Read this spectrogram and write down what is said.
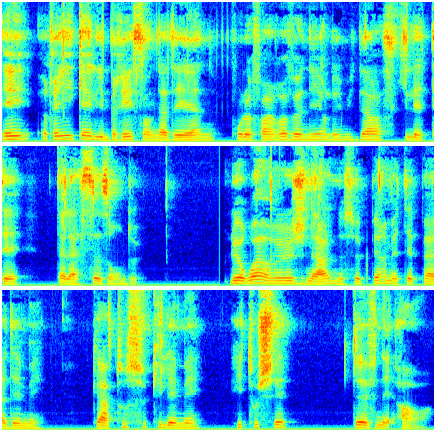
et rééquilibrer son ADN pour le faire revenir le Midas qu'il était dans la saison 2. Le roi original ne se permettait pas d'aimer, car tout ce qu'il aimait et touchait devenait or.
